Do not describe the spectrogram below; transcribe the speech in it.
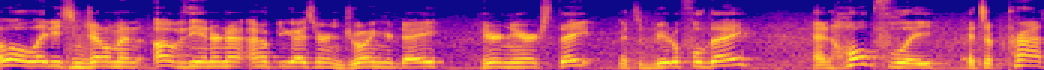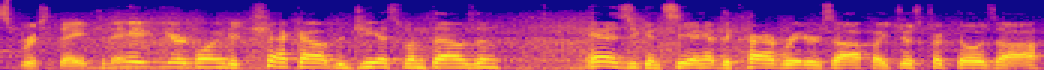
Hello ladies and gentlemen of the internet. I hope you guys are enjoying your day here in New York State. It's a beautiful day and hopefully it's a prosperous day. Today we are going to check out the GS1000. As you can see I have the carburetors off. I just took those off.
